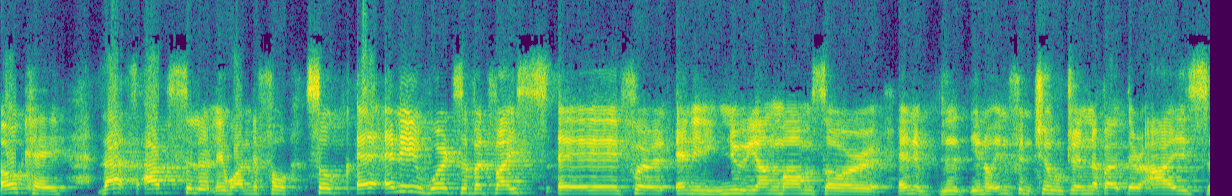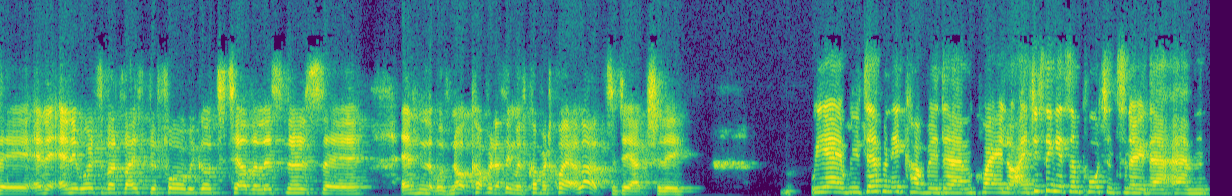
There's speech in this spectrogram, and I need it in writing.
Okay, that's absolutely wonderful. So, uh, any words of advice uh, for any new young moms or any you know infant children about their eyes? Uh, any any words of advice before we go to tell the listeners anything that we've not covered? I think we've covered quite a lot today, actually. Well, yeah, we've definitely covered um, quite a lot. I just think it's important to know that um,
